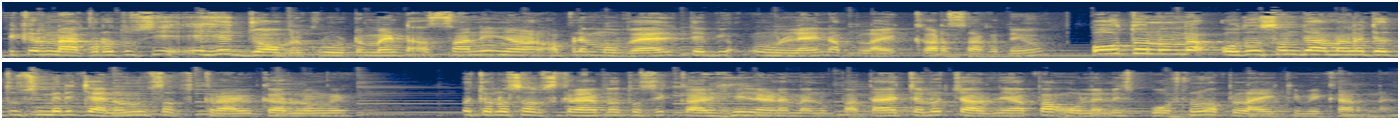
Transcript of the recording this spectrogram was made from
ਫਿਕਰ ਨਾ ਕਰੋ ਤੁਸੀਂ, ਇਹ ਜੌਬ ਰਿਕਰੂਟਮੈਂਟ ਆਸਾਨੀ ਨਾਲ ਆਪਣੇ ਮੋਬਾਈਲ ਤੇ ਵੀ ਆਨਲਾਈਨ ਅਪਲਾਈ ਕਰ ਸਕਦੇ ਹੋ। ਉਹ ਤੁਹਾਨੂੰ ਮੈਂ ਉਦੋਂ ਸਮਝਾਵਾਂਗਾ ਜਦ ਤੁਸੀਂ ਮੇਰੇ ਚੈਨਲ ਨੂੰ ਸਬਸਕ੍ਰਾਈਬ ਕਰ ਲਓਗੇ। ਤਾਂ ਚਲੋ ਸਬਸਕ੍ਰਾਈਬ ਤਾਂ ਤੁਸੀਂ ਕਰ ਹੀ ਲੈਣਾ, ਮੈਨੂੰ ਪਤਾ ਹੈ। ਚਲੋ ਚੱਲਦੇ ਹਾਂ ਆਪਾਂ ਆਨਲਾਈਨ ਇਸ ਪੋਸਟ ਨੂੰ ਅਪਲਾਈ ਕਿਵੇਂ ਕਰਨਾ ਹੈ।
